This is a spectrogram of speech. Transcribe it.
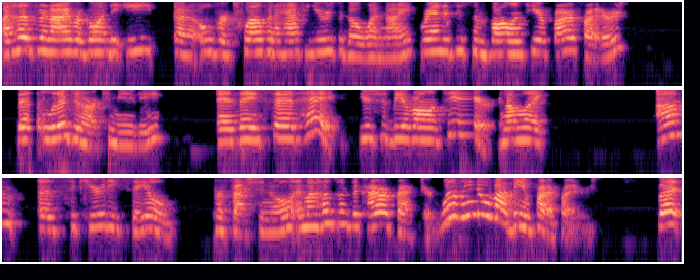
My husband and i were going to eat uh, over 12 and a half years ago one night ran into some volunteer firefighters that lived in our community and they said hey you should be a volunteer and i'm like i'm a security sales professional and my husband's a chiropractor what do we know about being firefighters but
